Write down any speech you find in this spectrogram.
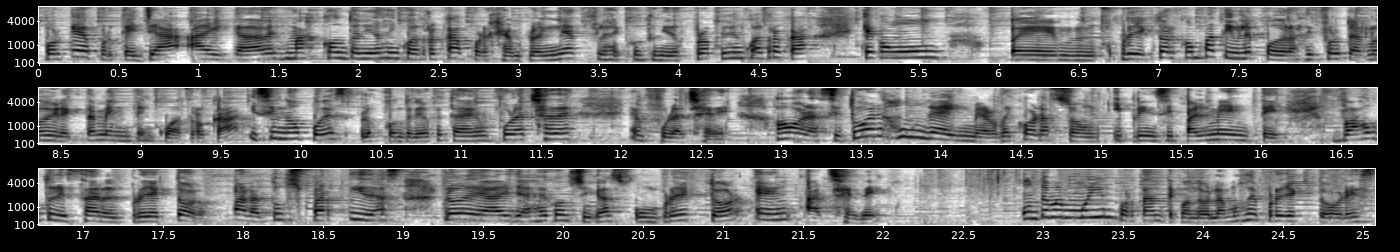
¿Por qué? Porque ya hay cada vez más contenidos en 4K. Por ejemplo, en Netflix hay contenidos propios en 4K que con un em, proyector compatible podrás disfrutarlo directamente en 4K y si no, pues los contenidos que dan en Full HD en Full HD. Ahora, si tú eres un gamer de corazón y principalmente vas a utilizar el proyector para tus partidas, lo ideal ya es que consigas un proyector en HD. Un tema muy importante cuando hablamos de proyectores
